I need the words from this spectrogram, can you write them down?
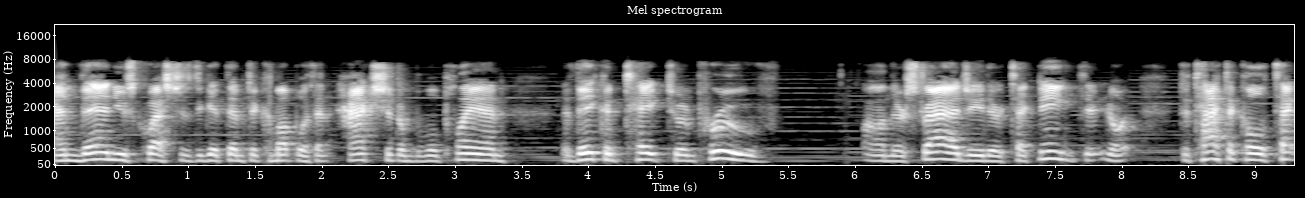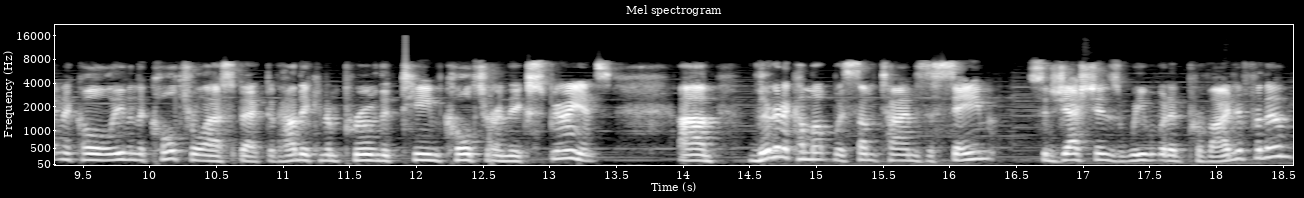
and then use questions to get them to come up with an actionable plan that they could take to improve on their strategy, their technique, you know, the tactical, technical, even the cultural aspect of how they can improve the team culture and the experience. Um, they're going to come up with sometimes the same suggestions we would have provided for them,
